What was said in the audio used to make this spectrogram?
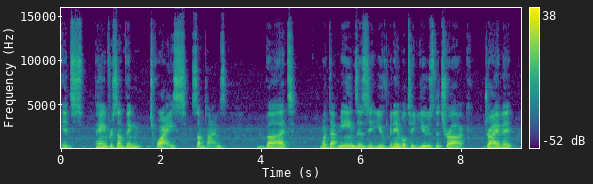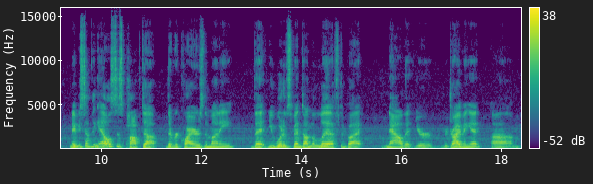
it's paying for something twice sometimes. But what that means is that you've been able to use the truck, drive it. Maybe something else has popped up that requires the money that you would have spent on the lift, but now that you're you're driving it, um,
